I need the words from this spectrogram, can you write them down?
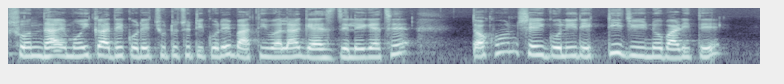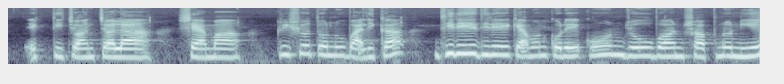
সন্ধ্যায় মই কাঁধে করে ছুটোছুটি করে বাতিওয়ালা গ্যাস জ্বেলে গেছে, তখন সেই গলির একটি জীর্ণ বাড়িতে একটি চঞ্চলা, শ্যামা, কৃষতনু বালিকা ধীরে ধীরে কেমন করে কোন যৌবন স্বপ্ন নিয়ে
